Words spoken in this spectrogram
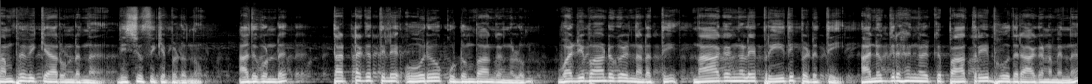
സംഭവിക്കാറുണ്ടെന്ന് വിശ്വസിക്കപ്പെടുന്നു. അതുകൊണ്ട് തട്ടകത്തിലെ ഓരോ കുടുംബാംഗങ്ങളും വഴിപാടുകൾ നടത്തി നാഗങ്ങളെ പ്രീതിപ്പെടുത്തി അനുഗ്രഹങ്ങൾക്ക് പാത്രീഭൂതരാകണമെന്ന്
